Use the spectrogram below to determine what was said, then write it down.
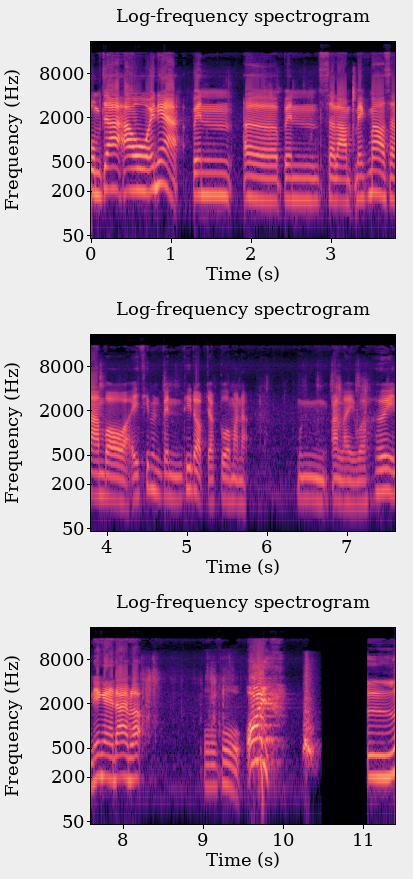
ผมจะเอาไอเนี่ยเป็นเอ่อเป็นสลามแมกมาสลามบอลอะไอที่มันเป็นที่ดรอปจากตัวมันอะมึงอะไรวะเฮ้ยนี่ไงได้มาแล้วโอ้โหโอ้ยฮัลโหล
